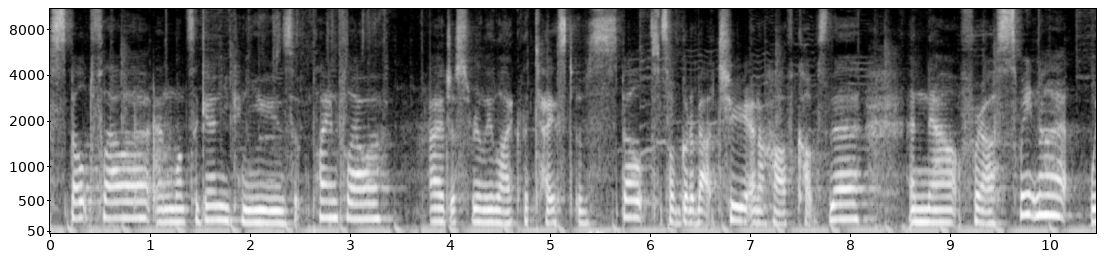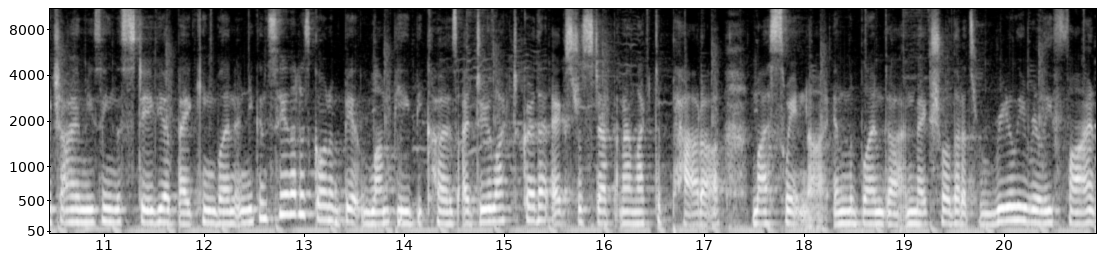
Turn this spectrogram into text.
spelt flour and once again, you can use plain flour I just really like the taste of spelt. So I've got about two and a half cups there. And now for our sweetener, which I am using the Stevia baking blend. And you can see that it's gone a bit lumpy because I do like to go that extra step and I like to powder my sweetener in the blender and make sure that it's really, really fine.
